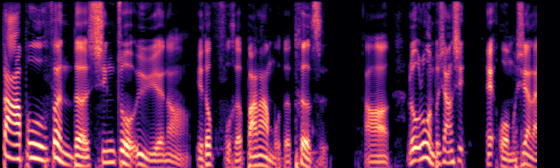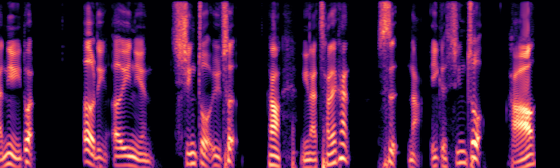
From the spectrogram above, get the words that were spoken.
大部分的星座预言啊，也都符合巴纳姆的特质啊。如如果你不相信，哎，我们现在来念一段二零二一年星座预测啊，你来猜猜看是哪一个星座？好，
